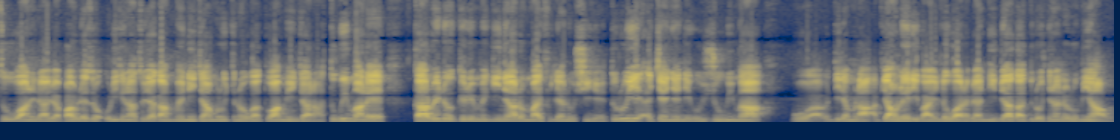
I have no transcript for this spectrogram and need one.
စိုးဝါနေတာပြဘာလို့လဲဆိုတော့ Origina ဆိုရကမန်နေဂျာမလို့ကျွန်တော်တို့ကသွားမြင်ကြတာသူပြီးမှလည်းကာရီတို့ကီရီမကီနာတို့မိုက်ဖီလန်တို့ရှိတယ်သူတို့ရဲ့အကြံဉာဏ်တွေကိုယူပြီးမှဟိုတည်တယ်မလားအပြောင်းလဲတွေပါလို့ရတယ်ဗျာနီးပြကသူတို့ချင်တယ်လို့မရဘူး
